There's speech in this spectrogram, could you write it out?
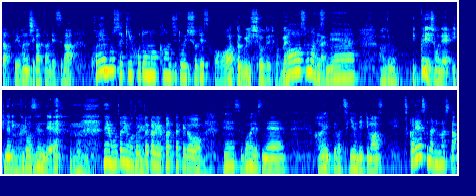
たという話があったんですがこれも先ほどの感じと一緒ですか？全く一緒でしょうね、ああそうなんですね、あでもびっくりでしょうね。いきなり黒ずんで、うん。ね元に戻ったからよかったけど、ねすごいですね。はい。では次読んでいきます疲れやすくなりました。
